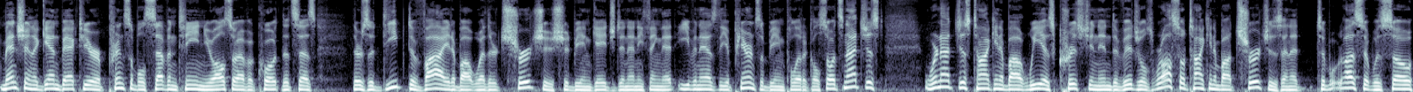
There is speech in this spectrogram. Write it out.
mentioned again back to your principle 17, you also have a quote that says there's a deep divide about whether churches should be engaged in anything that even has the appearance of being political. So it's not just we're not just talking about we as Christian individuals, we're also talking about churches and it to us it was so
